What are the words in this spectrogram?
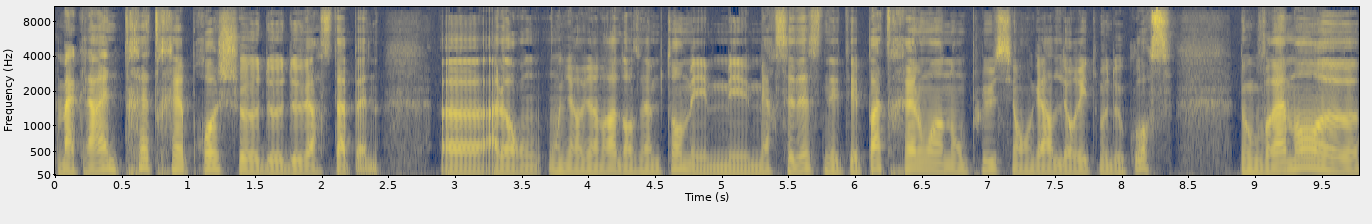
McLaren très très proche de, Verstappen. alors on, y reviendra dans un même temps, mais, Mercedes n'était pas très loin non plus si on regarde le rythme de course. Donc vraiment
